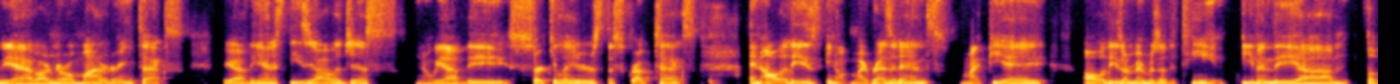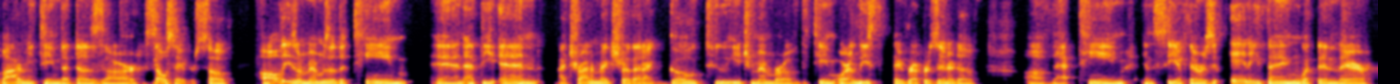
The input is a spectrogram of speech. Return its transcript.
we have our neuromonitoring techs, we have the anesthesiologists, You know, we have the circulators, the scrub techs, and all of these, you know, my residents, my PA, all of these are members of the team, even the um, phlebotomy team that does our cell savers. So all these are members of the team. And at the end, I try to make sure that I go to each member of the team, or at least a representative of that team, and see if there was anything within their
